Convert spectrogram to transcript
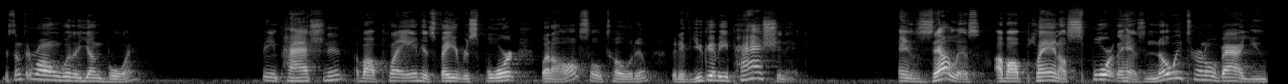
There's something wrong with a young boy being passionate about playing his favorite sport, but I also told him that if you can be passionate and zealous about playing a sport that has no eternal value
